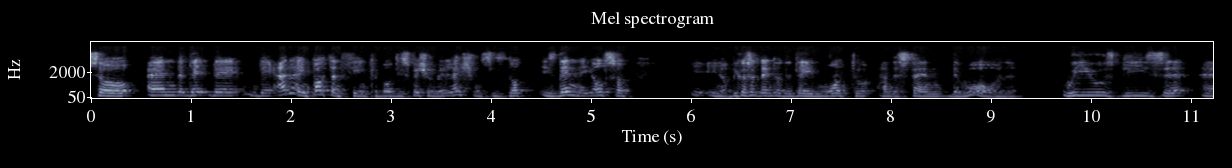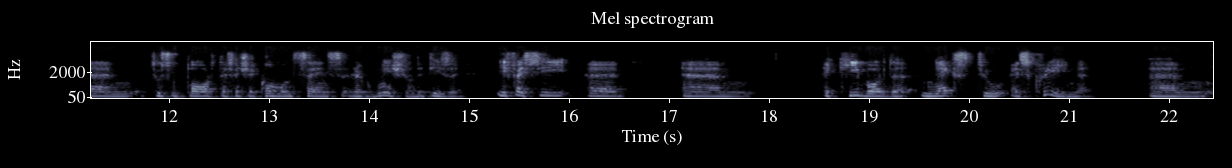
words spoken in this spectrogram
So, and the, the, the other important thing about these spatial relations is not is then they also, you know, because at the end of the day, we want to understand the world. We use these uh, um, to support essentially common sense recognition. That is, if I see uh, um, a keyboard next to a screen, um,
